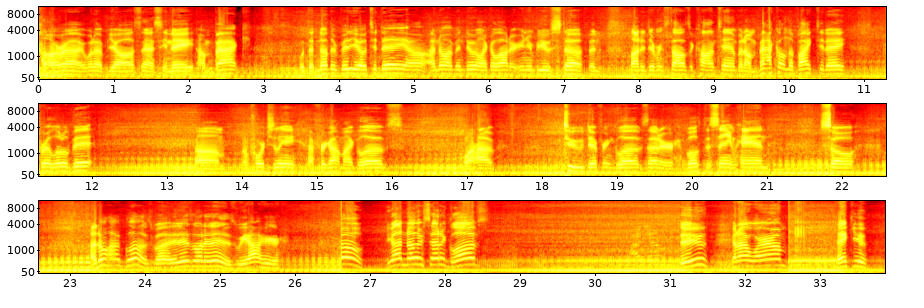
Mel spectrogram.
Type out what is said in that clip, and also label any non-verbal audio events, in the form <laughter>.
<laughs> All right, what up, y'all? It's Nasty Nate. I'm back with another video today. Uh, I know I've been doing like a lot of interview stuff and a lot of different styles of content, but I'm back on the bike today for a little bit. Um, unfortunately, I forgot my gloves. Well, I have two different gloves that are both the same hand. So I don't have gloves, but it is what it is. We out here. Oh, you got another set of gloves? Do you? Can I wear them? Thank you.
